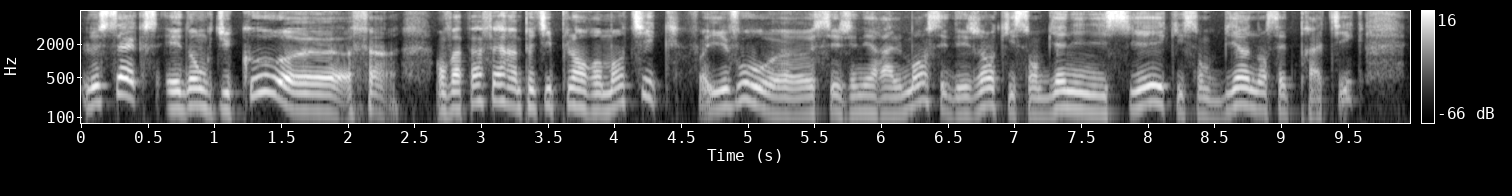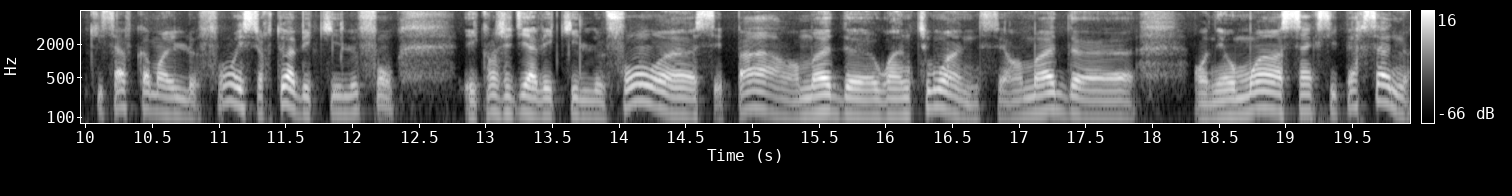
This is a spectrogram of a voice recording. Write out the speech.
le sexe. Et donc, du coup, euh, enfin, on va pas faire un petit plan romantique. Voyez-vous, euh, c'est généralement, c'est des gens qui sont bien initiés, qui sont bien dans cette pratique, qui savent comment ils le font et surtout avec qui ils le font. Et quand j'ai dit avec qui ils le font, euh, c'est pas en mode one-to-one, c'est en mode, on est au moins 5-6 personnes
